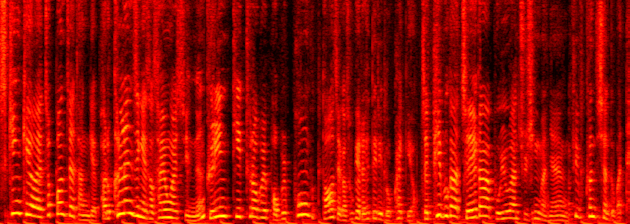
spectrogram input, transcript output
스킨케어의 첫 번째 단계 바로 클렌징에서 사용할 수 있는 green tea trouble bubble foam부터 제가 소개를 해드리도록 할게요. 제 피부가 제가 보유한 주식 마냥 피부 컨디션도 왔다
